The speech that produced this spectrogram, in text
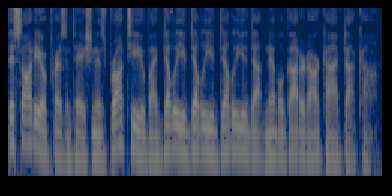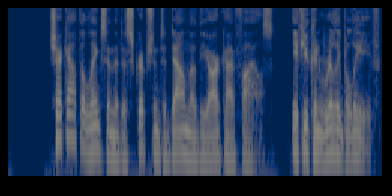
This audio presentation is brought to you by www.nevillegoddardarchive.com. Check out the links in the description to download the archive files. if you can really believe.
